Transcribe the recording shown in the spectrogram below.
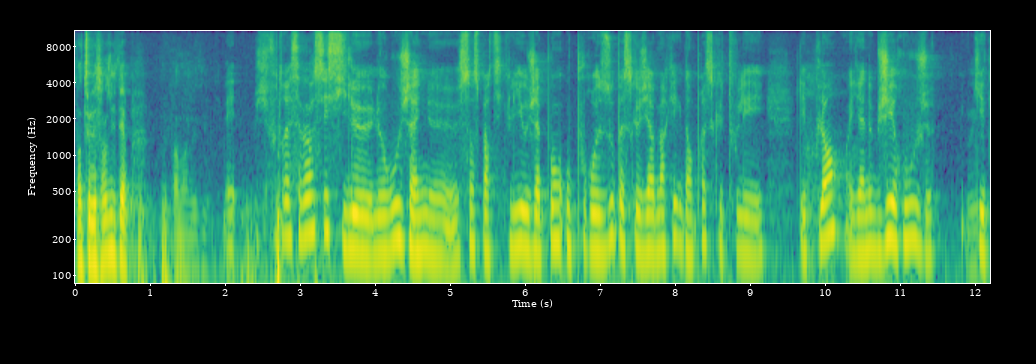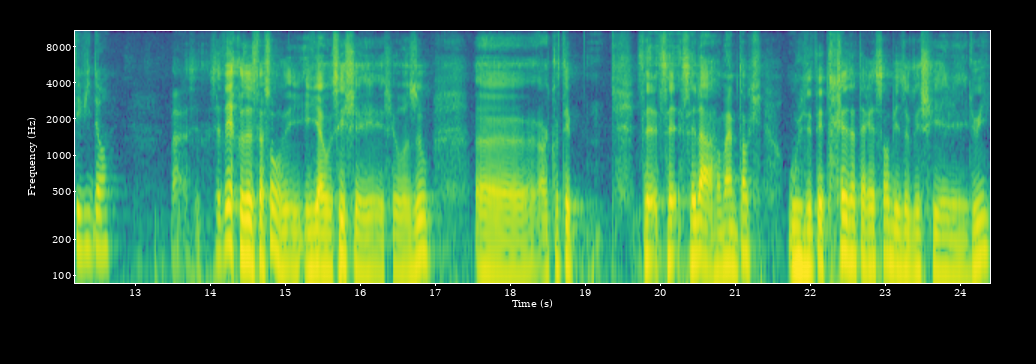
dans tous les sens du terme. je voudrais savoir aussi si le, rouge a un sens particulier au Japon ou pour Ozu, parce que j'ai remarqué que dans presque tous les, plans, il y a un objet rouge qui est évident. Bah, c'est-à-dire que de toute façon, il y a aussi chez, chez Ozu euh, un côté. C'est là, en même temps où il était très intéressant, Mizoguchi et lui,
